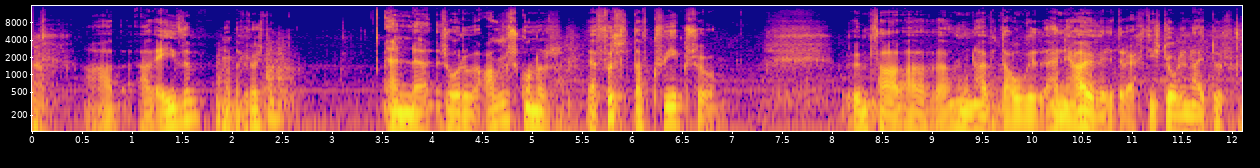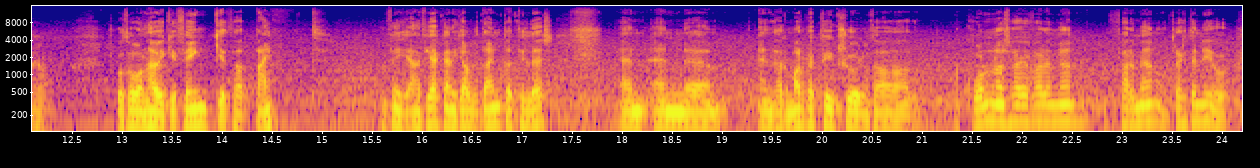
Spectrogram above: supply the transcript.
að, að eigðum þetta fyrir austan en uh, svo eru alls konar eða fullt af kvíksögum um það að, að hún hafi dáið, henni hafi verið direkt í stjóli nætur Já. sko þó hann hafi ekki fengið það dæmt hann, fengi, hann fekk hann ekki alveg dæmta til þess en, en, um, en það eru marga kvíksögur um það að, að konunans hafi farið með hann, farið með hann og drekt henni og,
